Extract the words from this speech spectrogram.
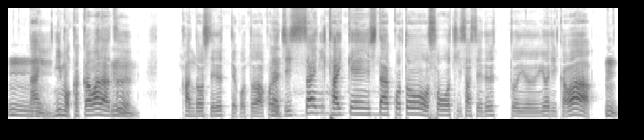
うん。ないにもかかわらず、うん。感動してるってことはこれは実際に体験したことを想起させるというよりかは、うん。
